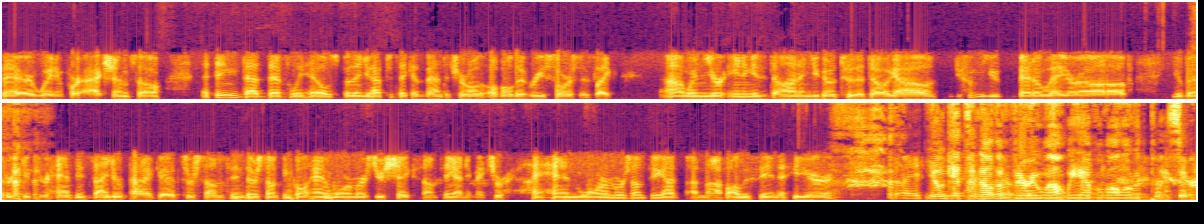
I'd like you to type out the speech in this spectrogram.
there waiting for action. So I think that definitely helps, but then you have to take advantage of all, of all the resources. Like uh, when your inning is done and you go to the dugout, you, you better layer up. You better keep your hands inside your packets or something. There's something called hand warmers. You shake something and it makes your hand warm or something. I, I. I've only seen it here. So You'll get to know them very well. We have them all over the place here.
